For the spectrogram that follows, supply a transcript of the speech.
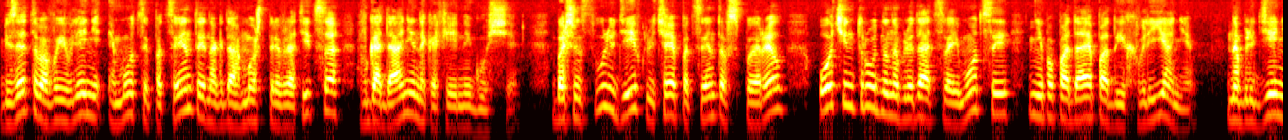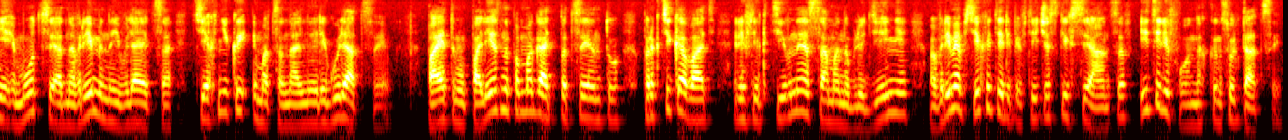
Без этого выявление эмоций пациента иногда может превратиться в гадание на кофейной гуще. Большинству людей, включая пациентов с ПРЛ, очень трудно наблюдать свои эмоции, не попадая под их влияние. Наблюдение эмоций одновременно является техникой эмоциональной регуляции. Поэтому полезно помогать пациенту практиковать рефлективное самонаблюдение во время психотерапевтических сеансов и телефонных консультаций.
